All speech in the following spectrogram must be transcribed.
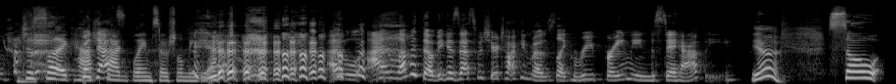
just like hashtag blame social media I, I love it though because that's what you're talking about is like reframing to stay happy. Yeah. So,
